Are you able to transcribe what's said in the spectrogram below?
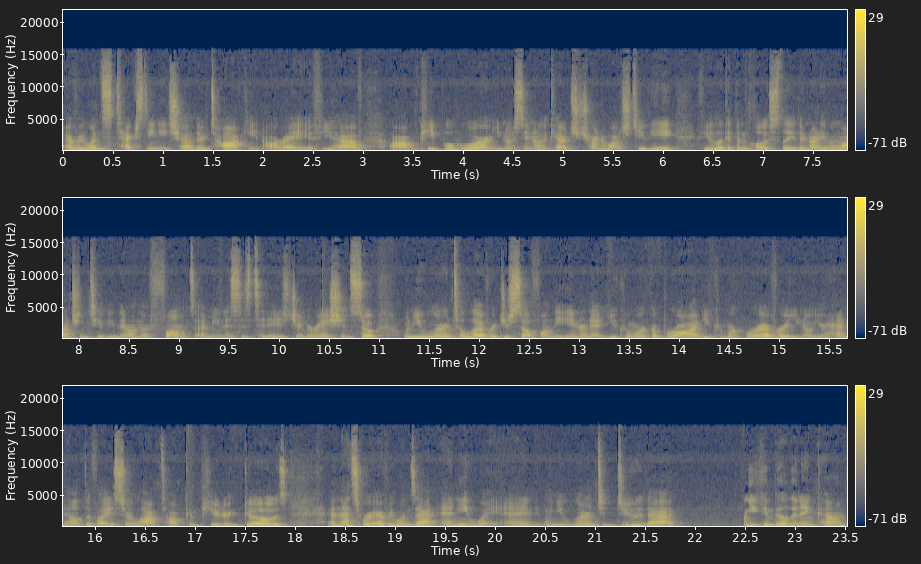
Everyone's texting each other talking all right? If you have um, people who are you know sitting on the couch trying to watch tv if you look at them closely they're not even watching tv they're on their phones. I mean this is today's generation. So when you learn to leverage yourself on the internet you can work abroad. You can work wherever you know your handheld device or laptop computer goes goes, and that's where everyone's at anyway. And when you learn to do that, you can build an income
